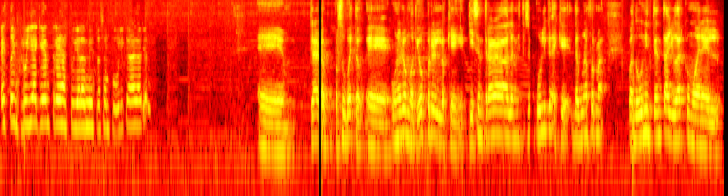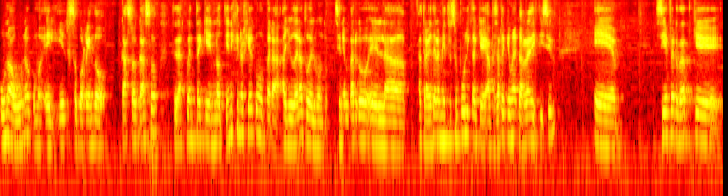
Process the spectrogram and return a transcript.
¿Esto influye a que entres a estudiar administración pública, Gabriel? Claro, por supuesto. Eh, uno de los motivos por los que quise entrar a la administración pública es que de alguna forma cuando uno intenta ayudar como en el uno a uno, como el ir socorriendo caso a caso, te das cuenta que no tienes energía como para ayudar a todo el mundo. Sin embargo, a través de la administración pública, que a pesar de que es una carrera difícil, eh, sí es verdad que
